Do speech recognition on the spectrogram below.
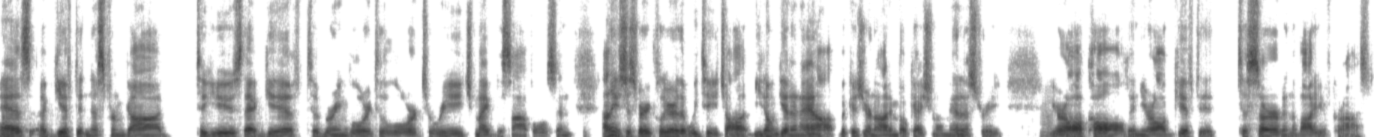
has a giftedness from God to use that gift to bring glory to the Lord, to reach, make disciples. And I think it's just very clear that we teach all you don't get an out because you're not in vocational ministry. Right. You're all called and you're all gifted to serve in the body of Christ.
